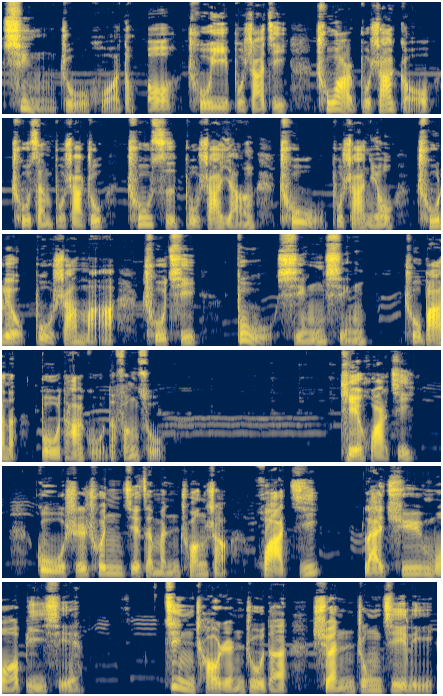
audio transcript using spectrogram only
庆祝活动。哦，初一不杀鸡，初二不杀狗，初三不杀猪。初四不杀羊，初五不杀牛，初六不杀马，初七不行刑，初八呢不打鼓的风俗。贴画鸡，古时春节在门窗上画鸡来驱魔辟邪。晋朝人著的《玄中记》里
